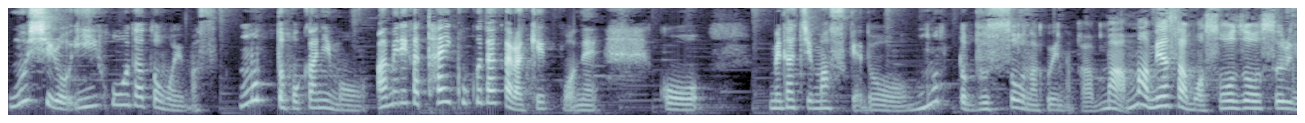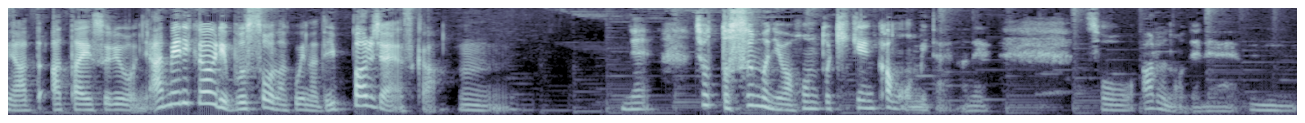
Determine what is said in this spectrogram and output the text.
むしろいい方だと思います。もっと他にも、アメリカ大国だから結構ね、こう、目立ちますけど、もっと物騒な国なんか、まあまあ皆さんも想像するに値するように、アメリカより物騒な国なんていっぱいあるじゃないですか。うん。ね。ちょっと住むには本当危険かも、みたいなね。そう、あるのでね。うん。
